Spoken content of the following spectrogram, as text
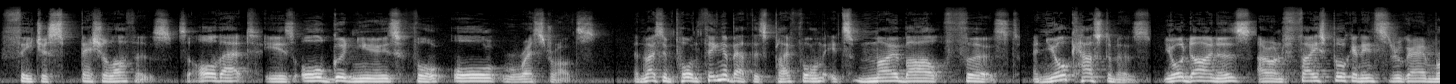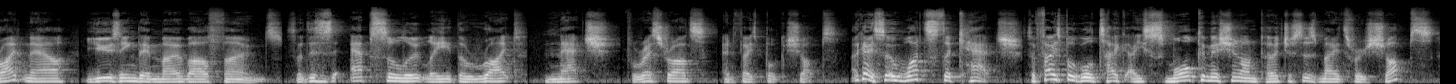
feature special offers. So all that is all good news for all restaurants. And the most important thing about this platform, it's mobile first. And your customers, your diners are on Facebook and Instagram right now using their mobile phones. So this is absolutely the right match for restaurants and Facebook shops. Okay, so what's the catch? So Facebook will take a small commission on purchases made through shops.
